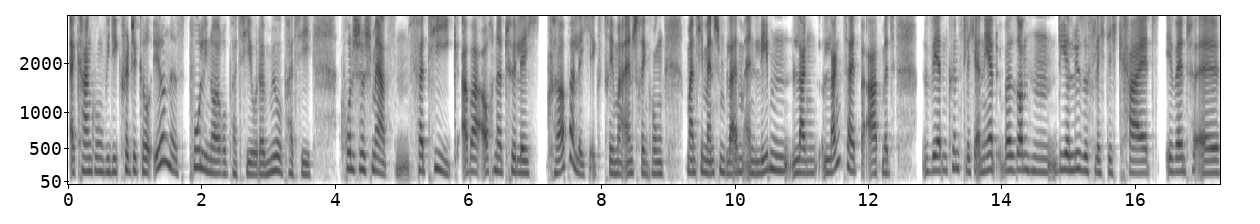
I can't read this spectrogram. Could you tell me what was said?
Erkrankungen wie die Critical Illness, Polyneuropathie oder Myopathie, chronische Schmerzen, Fatigue, aber auch natürlich körperlich extreme Einschränkungen. Manche Menschen bleiben ein Leben lang Langzeit beatmet, werden künstlich ernährt über Sonden, Dialysepflichtigkeit, eventuell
